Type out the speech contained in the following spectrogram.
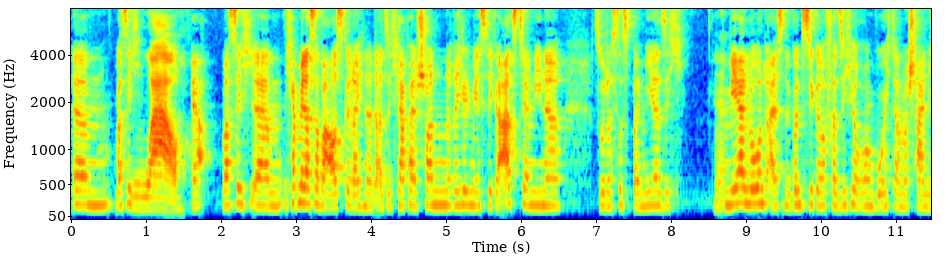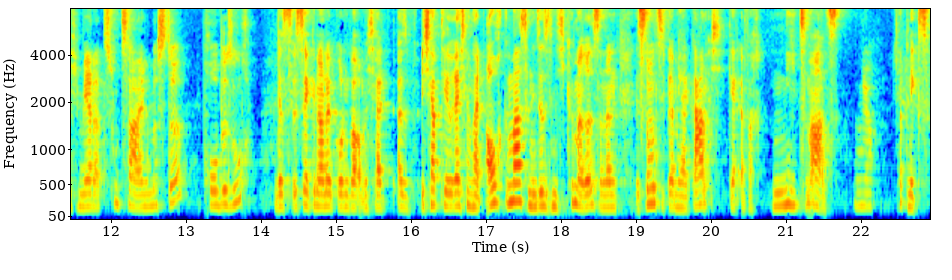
Ähm, was ich, wow. Ja, was ich, ähm, ich habe mir das aber ausgerechnet. Also ich habe halt schon regelmäßige Arzttermine, so dass es bei mir sich ja. mehr lohnt als eine günstigere Versicherung, wo ich dann wahrscheinlich mehr dazu zahlen müsste pro Besuch. Das ist ja genau der Grund, warum ich halt, also ich habe die Rechnung halt auch gemacht und nicht, dass ich mich nicht kümmere, sondern es lohnt sich bei mir halt gar nicht. Ich gehe halt einfach nie zum Arzt. Ja. Ich habe nichts.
